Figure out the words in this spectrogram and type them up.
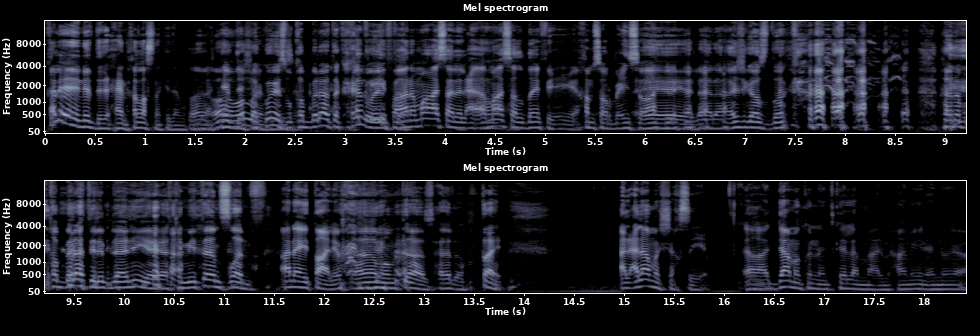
خلينا نبدأ الحين. خلصنا كذا طيب. المقابلات آه نبدا والله كويس. مقبلاتك حلوة أنت. خفيفة أنا ما أسأل الع... آه. ما أسأل ضيفي 45 سؤال. إيه لا لا. إيش قصدك؟ أنا مقبلاتي لبنانية يا أخي. 200 صنف. أنا إيطالي. آه ممتاز. حلو. طيب. العلامة الشخصية. دائما كنا نتكلم مع المحامين إنه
